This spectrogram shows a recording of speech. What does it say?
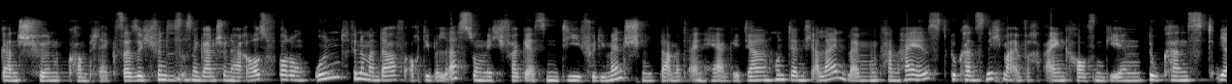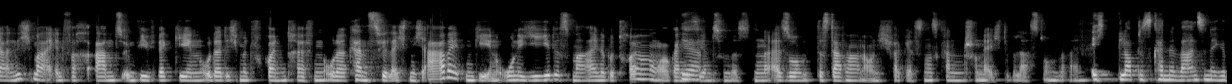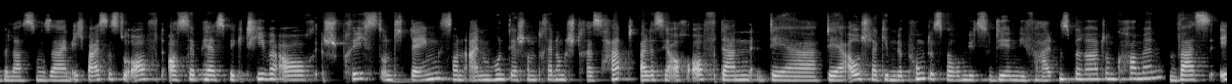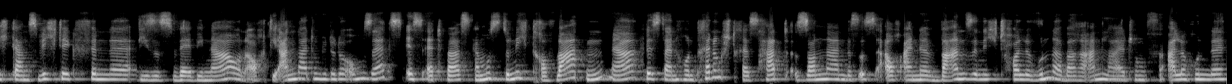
ganz schön komplex. Also ich finde, es ist eine ganz schöne Herausforderung und finde, man darf auch die Belastung nicht vergessen, die für die Menschen damit einhergeht. Ja, ein Hund, der nicht allein bleiben kann, heißt, du kannst nicht mal einfach einkaufen gehen. Du kannst ja nicht mal einfach abends irgendwie weggehen oder dich mit Freunden treffen oder kannst vielleicht nicht arbeiten gehen, ohne jedes Mal eine Betreuung organisieren ja. zu müssen. Also das darf man auch nicht vergessen. Das kann schon eine echte Belastung sein. Ich glaube, das kann eine wahnsinnige Belastung sein. Ich weiß, dass du oft aus der Perspektive auch sprichst und denkst von einem Hund, der schon Trennungsstress hat, weil das ja auch oft dann der, der ausschlaggebende Punkt ist, warum die zu dir in die Verhaltensberatung kommen. Was ich ganz wichtig finde, dieses Webinar und auch die Anleitung, die du da umsetzt, ist etwas, da musst du nicht drauf warten, ja, bis dein Hund Trennungsstress hat, sondern das ist auch eine wahnsinnig tolle, wunderbare Anleitung für alle Hunde,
